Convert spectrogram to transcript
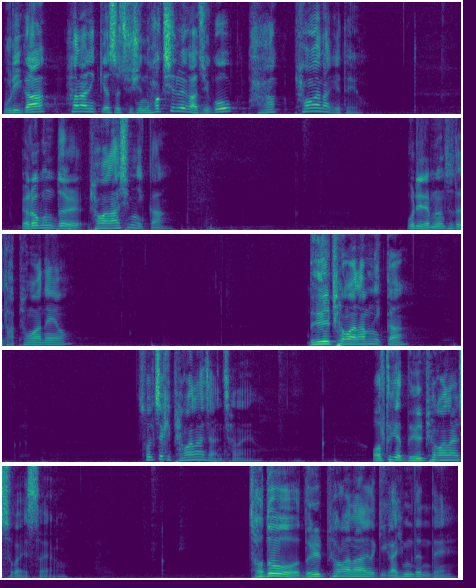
우리가 하나님께서 주신 확신을 가지고 다 평안하게 돼요. 여러분들 평안하십니까? 우리 랩런트들 다 평안해요? 늘 평안합니까? 솔직히 평안하지 않잖아요. 어떻게 늘 평안할 수가 있어요? 저도 늘 평안하기가 힘든데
